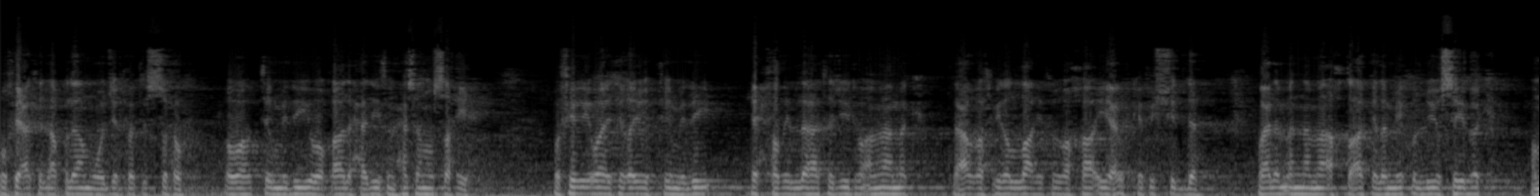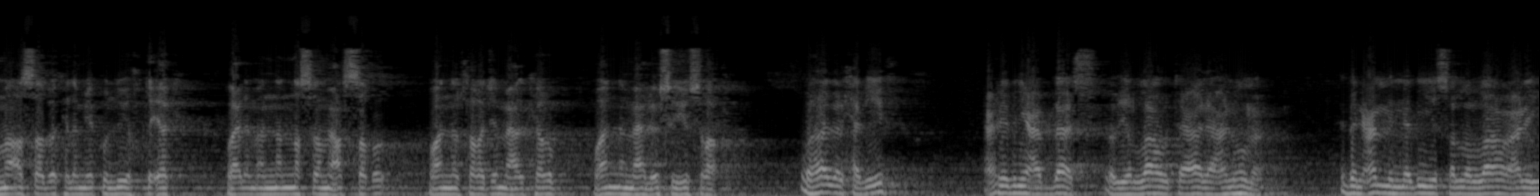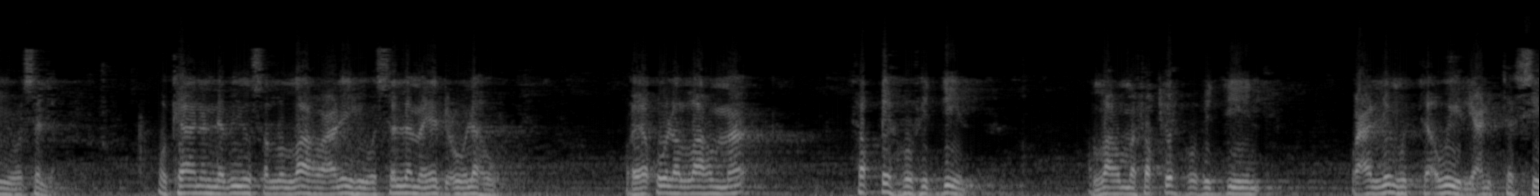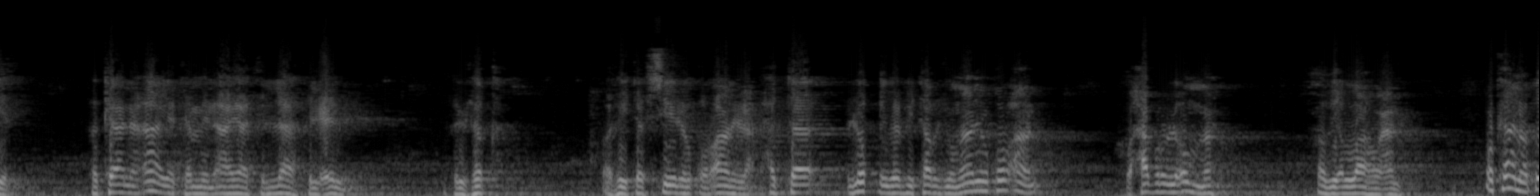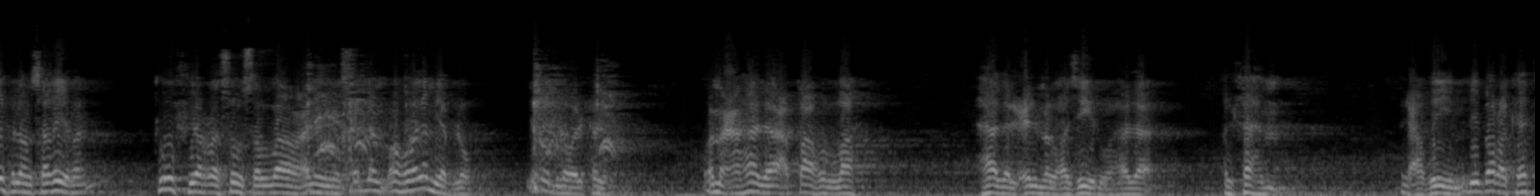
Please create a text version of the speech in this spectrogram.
رفعت الأقلام وجفت الصحف. رواه الترمذي وقال حديث حسن صحيح. وفي رواية غير الترمذي احفظ الله تجده أمامك تعرف إلى الله في الرخاء يعرفك في الشدة. واعلم أن ما أخطأك لم يكن ليصيبك وما أصابك لم يكن ليخطئك. واعلم أن النصر مع الصبر وأن الفرج مع الكرب وأن مع العسر يسرا. وهذا الحديث عن ابن عباس رضي الله تعالى عنهما. ابن عم النبي صلى الله عليه وسلم وكان النبي صلى الله عليه وسلم يدعو له ويقول اللهم فقهه في الدين اللهم فقهه في الدين وعلمه التأويل يعني التفسير فكان آية من آيات الله في العلم في الفقه وفي تفسير القرآن حتى لقب بترجمان القرآن وحبر الأمة. رضي الله عنه. وكان طفلا صغيرا توفي الرسول صلى الله عليه وسلم وهو لم يبلغ لم يبلغ الحلم. ومع هذا أعطاه الله هذا العلم الغزير وهذا الفهم العظيم ببركة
